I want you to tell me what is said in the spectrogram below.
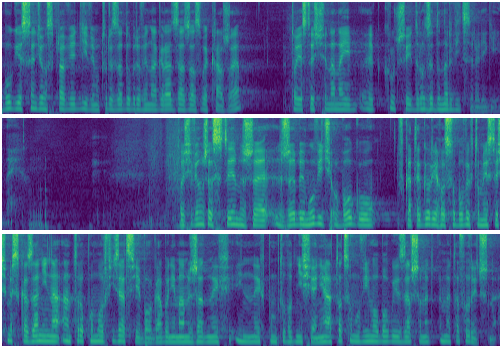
Bóg jest sędzią sprawiedliwym, który za dobre wynagradza, za złe karze, to jesteście na najkrótszej drodze do nerwicy religijnej. To się wiąże z tym, że żeby mówić o Bogu w kategoriach osobowych, to my jesteśmy skazani na antropomorfizację Boga, bo nie mamy żadnych innych punktów odniesienia, a to, co mówimy o Bogu, jest zawsze metaforyczne.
